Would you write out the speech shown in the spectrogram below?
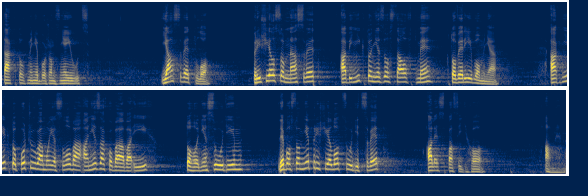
takto v mene Božom znejúc. Ja svetlo, prišiel som na svet, aby nikto nezostal v tme, kto verí vo mňa. Ak niekto počúva moje slova a nezachováva ich, toho nesúdim, lebo som neprišiel odsúdiť svet, ale spasiť ho. Amen.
